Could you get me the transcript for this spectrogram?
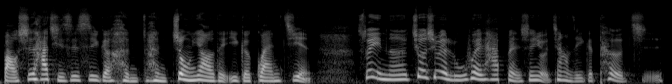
保湿它其实是一个很很重要的一个关键。所以呢，就是因为芦荟它本身有这样的一个特质，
